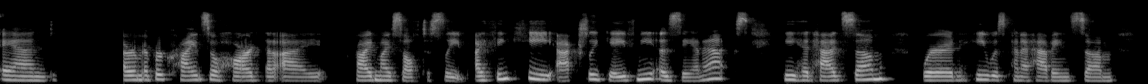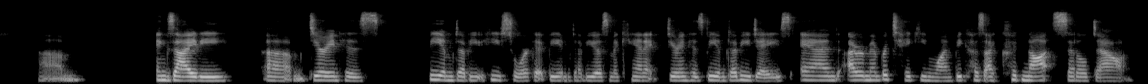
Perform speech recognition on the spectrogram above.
and I remember crying so hard that I cried myself to sleep. I think he actually gave me a Xanax. He had had some where he was kind of having some um, anxiety um, during his BMW. He used to work at BMW as a mechanic during his BMW days. And I remember taking one because I could not settle down.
